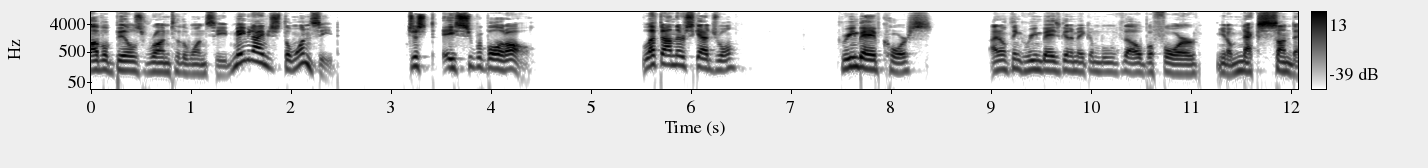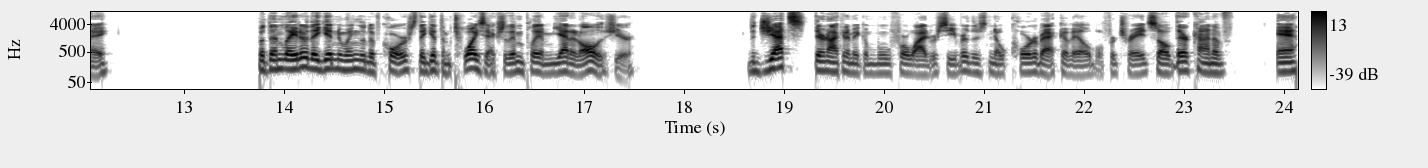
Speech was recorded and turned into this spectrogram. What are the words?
of a Bills run to the one seed. Maybe not even just the one seed. Just a Super Bowl at all. Left on their schedule, Green Bay, of course. I don't think Green Bay is going to make a move though before you know next Sunday. But then later they get New England, of course. They get them twice actually. They haven't played them yet at all this year. The Jets, they're not going to make a move for a wide receiver. There's no quarterback available for trade, so they're kind of eh.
